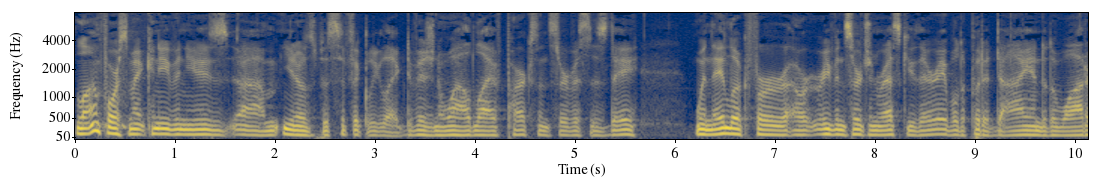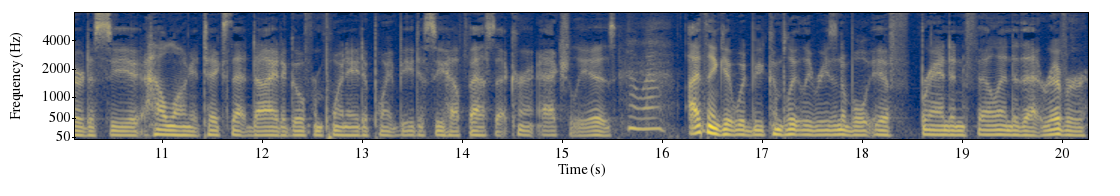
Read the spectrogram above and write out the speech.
law enforcement can even use, um, you know, specifically like Division of Wildlife, Parks and Services. They, when they look for, or even search and rescue, they're able to put a dye into the water to see how long it takes that dye to go from point A to point B to see how fast that current actually is. Oh wow. I think it would be completely reasonable if Brandon fell into that river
